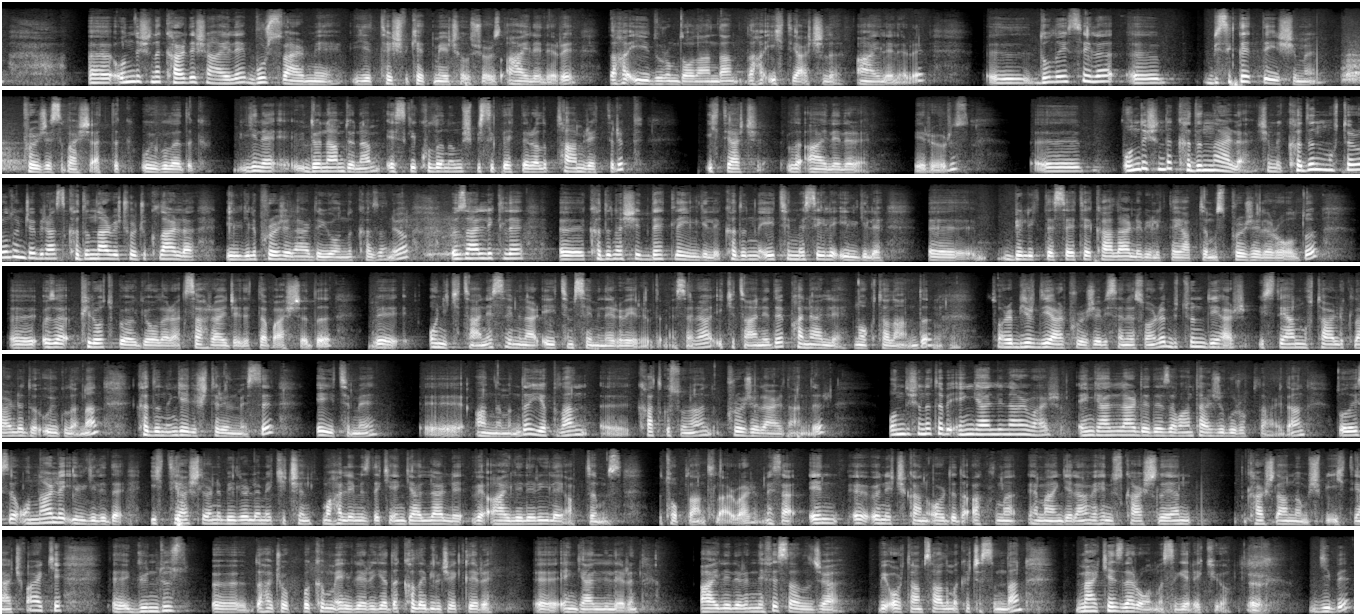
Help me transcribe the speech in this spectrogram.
Ee, onun dışında kardeş aile burs vermeyi teşvik etmeye çalışıyoruz aileleri. Daha iyi durumda olandan daha ihtiyaçlı aileleri. Ee, dolayısıyla e, bisiklet değişimi projesi başlattık, uyguladık. Yine dönem dönem eski kullanılmış bisikletleri alıp tamir ettirip ihtiyaçlı ailelere veriyoruz. Ee, onun dışında kadınlarla, şimdi kadın muhtar olunca biraz kadınlar ve çocuklarla ilgili projelerde yoğunluk kazanıyor. Özellikle e, kadına şiddetle ilgili, kadının eğitilmesiyle ilgili e, birlikte STK'larla birlikte yaptığımız projeler oldu. E, özel pilot bölge olarak Sahra-i Cedid'de başladı ve 12 tane seminer, eğitim semineri verildi mesela. iki tane de panelle noktalandı. Sonra bir diğer proje bir sene sonra bütün diğer isteyen muhtarlıklarla da uygulanan kadının geliştirilmesi, eğitimi e, anlamında yapılan e, katkı sunan projelerdendir. Onun dışında tabii engelliler var. Engelliler de dezavantajlı gruplardan. Dolayısıyla onlarla ilgili de ihtiyaçlarını belirlemek için mahallemizdeki engellilerle ve aileleriyle yaptığımız toplantılar var. Mesela en e, öne çıkan orada da aklıma hemen gelen ve henüz karşılayan karşılanmamış bir ihtiyaç var ki e, gündüz e, daha çok bakım evleri ya da kalabilecekleri engellilerin ailelerin nefes alacağı bir ortam sağlamak açısından merkezler olması gerekiyor Evet. gibi.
